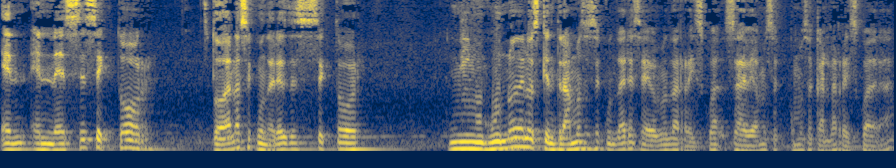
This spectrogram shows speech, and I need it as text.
en, en ese sector, todas las secundarias de ese sector, ninguno de los que entramos a secundaria sabíamos la raíz, sabíamos cómo sacar la raíz cuadrada.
